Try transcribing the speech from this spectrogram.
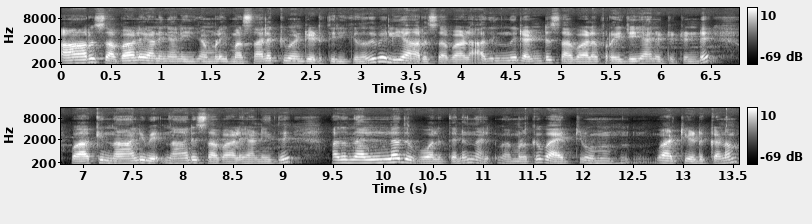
ആറ് സവാളയാണ് ഞാൻ ഈ നമ്മൾ ഈ മസാലയ്ക്ക് വേണ്ടി എടുത്തിരിക്കുന്നത്. വലിയ ആറ് സവാള. അതിൽ നിന്ന് രണ്ട് സവാള ഫ്രൈ ചെയ്യാൻ ഇട്ടിട്ടുണ്ട്. ബാക്കി നാല് നാല് സവാളയാണ് ഇത്. അത് നല്ലതുപോലെ തന്നെ നമ്മൾക്ക് വാറ്റി വാട്ടിയെടുക്കണം.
